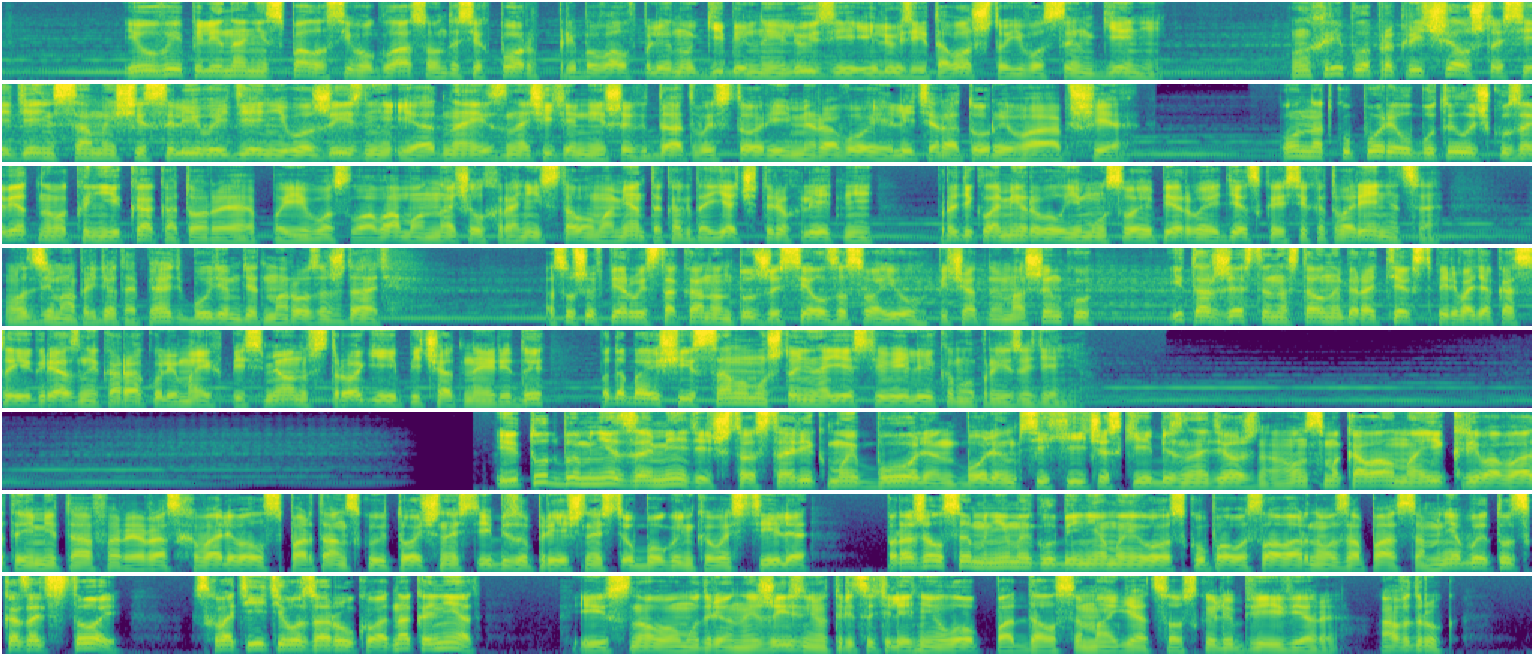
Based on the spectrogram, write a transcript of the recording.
и, увы, пелена не спала с его глаз, он до сих пор пребывал в плену гибельной иллюзии, иллюзии того, что его сын гений – он хрипло прокричал, что сей день – самый счастливый день его жизни и одна из значительнейших дат в истории мировой литературы вообще. Он откупорил бутылочку заветного коньяка, которая, по его словам, он начал хранить с того момента, когда я, четырехлетний, продекламировал ему свое первое детское стихотвореннице «Вот зима придет опять, будем Дед Мороза ждать». Осушив первый стакан, он тут же сел за свою печатную машинку – и торжественно стал набирать текст, переводя косые и грязные каракули моих письмен в строгие печатные ряды, подобающие самому что ни на есть великому произведению. И тут бы мне заметить, что старик мой болен, болен психически и безнадежно. Он смаковал мои кривоватые метафоры, расхваливал спартанскую точность и безупречность убогонького стиля – Поражался мнимой глубине моего скупого словарного запаса. Мне бы тут сказать «стой», схватить его за руку, однако нет. И снова умудренный жизнью тридцатилетний лоб поддался магии отцовской любви и веры. А вдруг?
